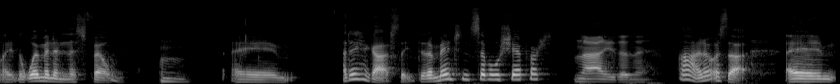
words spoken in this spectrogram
like the women in this film. Mm. Um, I don't think actually did I mention Cybill Shepherd? Nah, you didn't. Ah, I noticed that. Um,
